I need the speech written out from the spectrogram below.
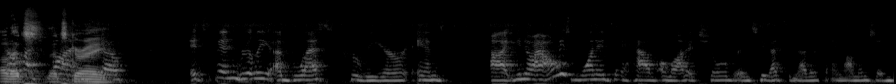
Oh, so that's that's great. So it's been really a blessed career, and uh, you know, I always wanted to have a lot of children too. That's another thing I'll mention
